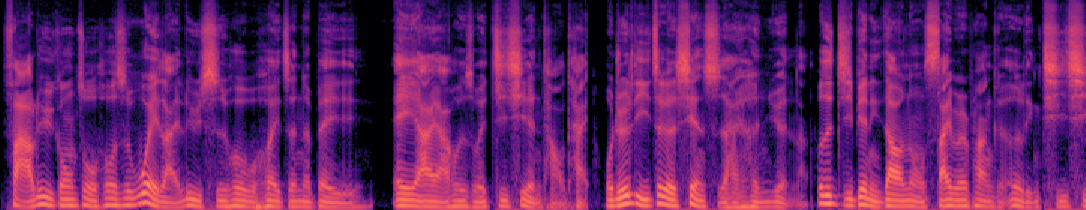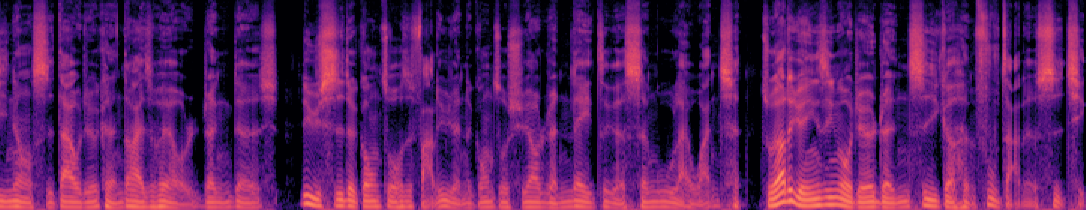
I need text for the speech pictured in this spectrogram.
法律工作，或是未来律师会不会真的被？AI 啊，或者所谓机器人淘汰，我觉得离这个现实还很远了。或者，即便你到那种 Cyberpunk 二零七七那种时代，我觉得可能都还是会有人的律师的工作，或是法律人的工作需要人类这个生物来完成。主要的原因是因为我觉得人是一个很复杂的事情。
